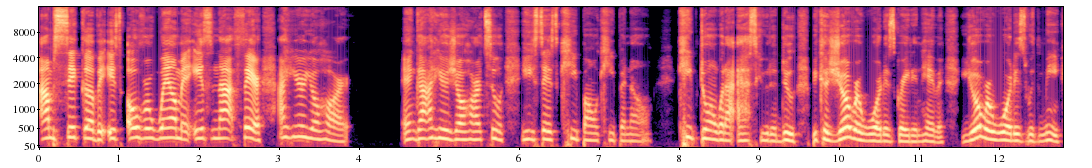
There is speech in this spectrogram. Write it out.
I'm sick of it. It's overwhelming. It's not fair. I hear your heart. And God hears your heart too. He says, keep on keeping on. Keep doing what I ask you to do because your reward is great in heaven. Your reward is with me.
